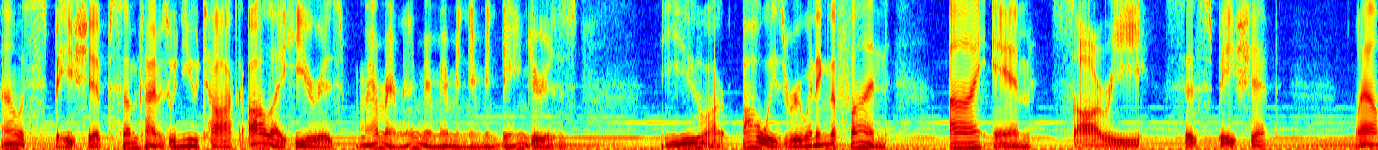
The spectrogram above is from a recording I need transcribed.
Oh, Spaceship, sometimes when you talk, all I hear is dangers. You are always ruining the fun. I am sorry, says Spaceship. Well,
